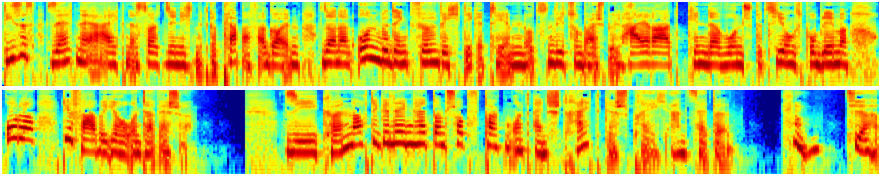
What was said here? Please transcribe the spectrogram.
Dieses seltene Ereignis sollten sie nicht mit Geplapper vergeuden, sondern unbedingt für wichtige Themen nutzen, wie zum Beispiel Heirat, Kinderwunsch, Beziehungsprobleme oder die Farbe ihrer Unterwäsche. Sie können auch die Gelegenheit beim Schopf packen und ein Streitgespräch anzetteln. Hm. Tja,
